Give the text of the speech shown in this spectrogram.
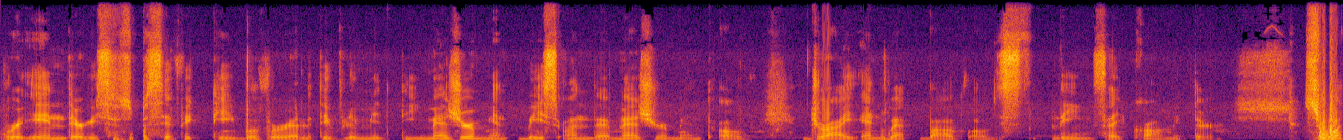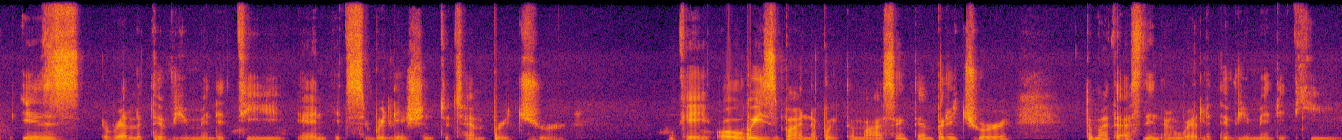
wherein there is a specific table for relative humidity measurement based on the measurement of dry and wet bulb of sling psychrometer. So what is relative humidity and its relation to temperature? Okay, always ba na pag tumaas ang temperature, tumataas din ang relative humidity?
